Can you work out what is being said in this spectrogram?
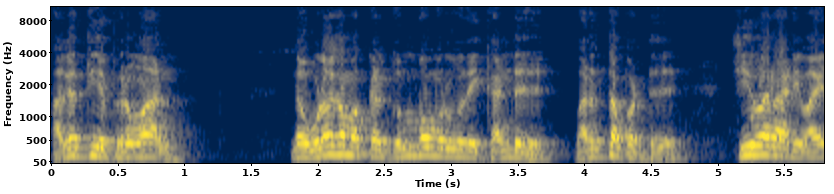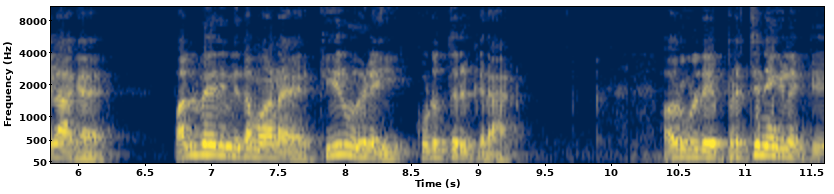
அகத்திய பெருமான் இந்த உலக மக்கள் துன்பமுறுவதை கண்டு வருத்தப்பட்டு ஜீவநாடி வாயிலாக பல்வேறு விதமான தீர்வுகளை கொடுத்திருக்கிறார். அவர்களுடைய பிரச்சனைகளுக்கு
